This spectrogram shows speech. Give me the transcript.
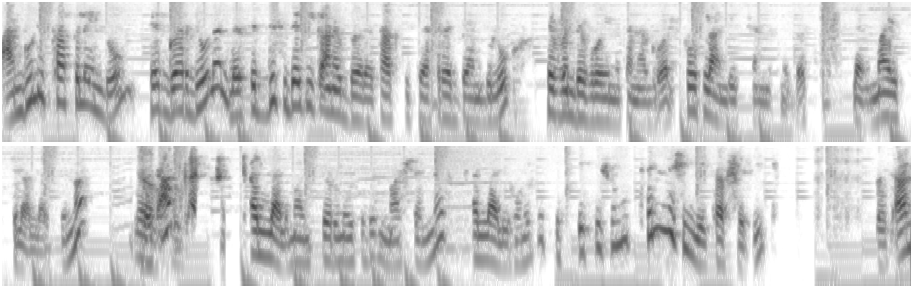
አንዱ ሊግ ካፕ ላይ እንደውም ፔፕ ጓርዲዮላ ለስድስት ደቂቃ ነበረ ታክቲክ ያስረዳን ብሎ ኬቨን ደብሮይን ተናግሯል። ሶስት ለአንድ የተሸነፍንበት ላይ ማየት ትችላላችሁ እና በጣም ቀላል ማንቸስተር ዩናይትድን ማሸነፍ ቀላል የሆነበት expectation ኡ ትንሽዬ ከፍ ሲል በጣም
